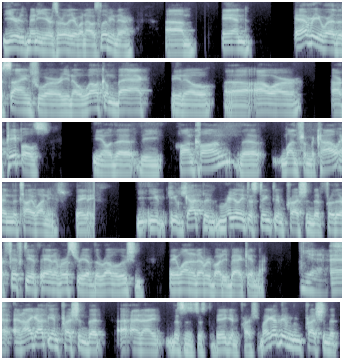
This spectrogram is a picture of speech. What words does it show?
years many years earlier when I was living there. Um, and everywhere the signs were, you know, welcome back, you know, uh, our our peoples, you know, the the Hong Kong, the ones from Macau, and the Taiwanese. They, you you got the really distinct impression that for their 50th anniversary of the revolution, they wanted everybody back in there. Yeah. And, and, I got the impression that, and I this is just a big impression. I got the impression that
